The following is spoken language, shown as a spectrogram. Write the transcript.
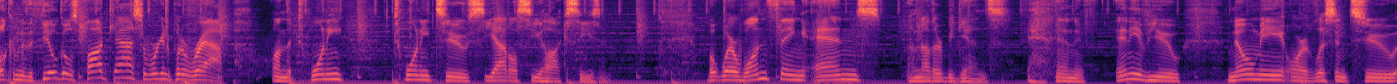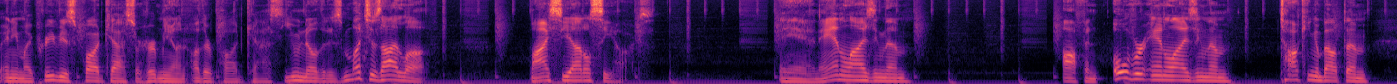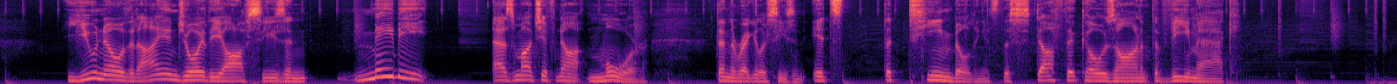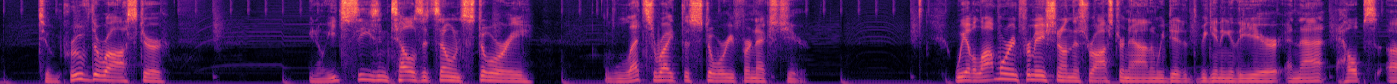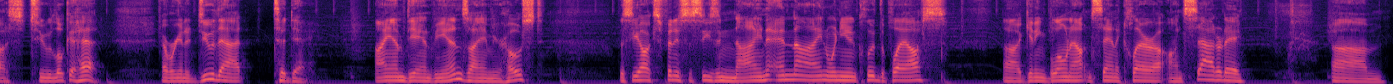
Welcome to the Field Gulls Podcast, and we're going to put a wrap on the 2022 Seattle Seahawks season. But where one thing ends, another begins. And if any of you know me or have listened to any of my previous podcasts or heard me on other podcasts, you know that as much as I love my Seattle Seahawks and analyzing them, often over analyzing them, talking about them, you know that I enjoy the off season maybe as much, if not more, than the regular season. It's the team building, it's the stuff that goes on at the VMAC to improve the roster. You know, each season tells its own story. Let's write the story for next year. We have a lot more information on this roster now than we did at the beginning of the year, and that helps us to look ahead. And we're going to do that today. I am Dan Viens. I am your host. The Seahawks finished the season nine and nine when you include the playoffs, uh, getting blown out in Santa Clara on Saturday. Um,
